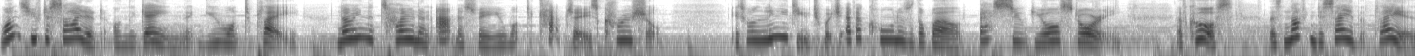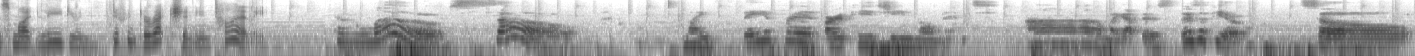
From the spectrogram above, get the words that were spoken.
Once you've decided on the game that you want to play, knowing the tone and atmosphere you want to capture is crucial. It will lead you to whichever corners of the world best suit your story. Of course, there's nothing to say that players might lead you in a different direction entirely. Hello! So, my favorite RPG moment. Oh my god, there's there's a few. So,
